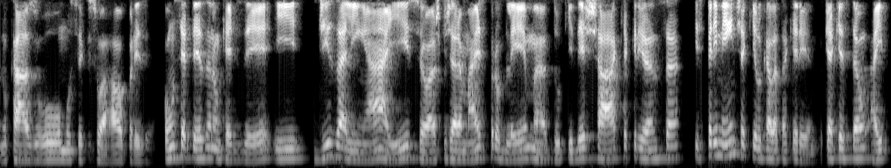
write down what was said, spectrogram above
no caso, homossexual, por exemplo. Com certeza não quer dizer, e desalinhar isso, eu acho que gera mais problema do que deixar que a criança criança experimente aquilo que ela está querendo. Porque a questão, aí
